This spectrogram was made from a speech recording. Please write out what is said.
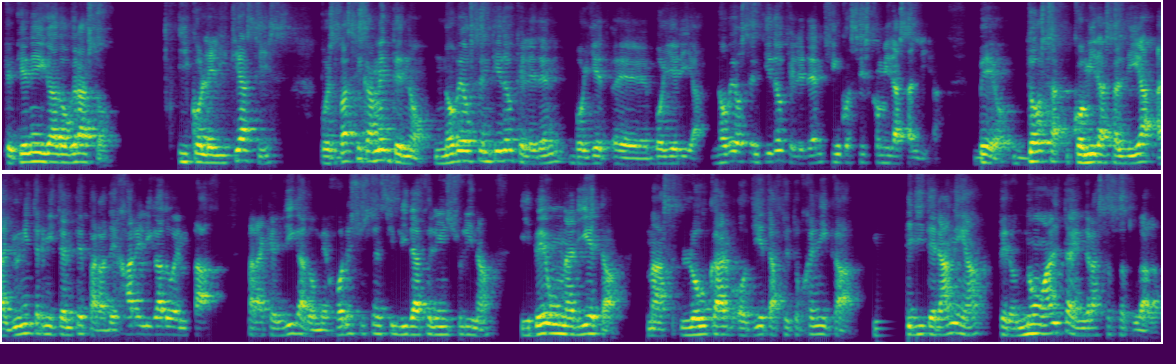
que tiene hígado graso y colelitiasis, pues básicamente no, no veo sentido que le den eh, bollería, no veo sentido que le den 5 o 6 comidas al día. Veo dos comidas al día, ayuno intermitente para dejar el hígado en paz, para que el hígado mejore su sensibilidad a la insulina y veo una dieta más low carb o dieta cetogénica mediterránea, pero no alta en grasa saturada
